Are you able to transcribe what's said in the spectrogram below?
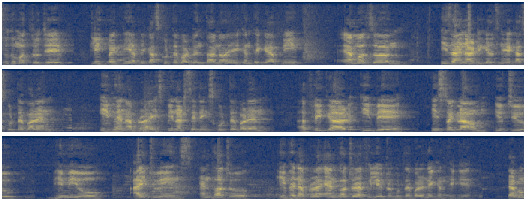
শুধুমাত্র যে ক্লিক ব্যাংক নিয়ে আপনি কাজ করতে পারবেন তা নয়, এখান থেকে আপনি অ্যামাজন ডিজাইন আর্টিকেলস নিয়ে কাজ করতে পারেন। ইভেন আপনারা স্পিনার সেটিংস করতে পারেন। Flickr eBay Instagram YouTube Vimeo iTunes Envato even আপনারা অ্যানভাটো অ্যাফিলিয়েটও করতে পারেন এখান থেকে। এবং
